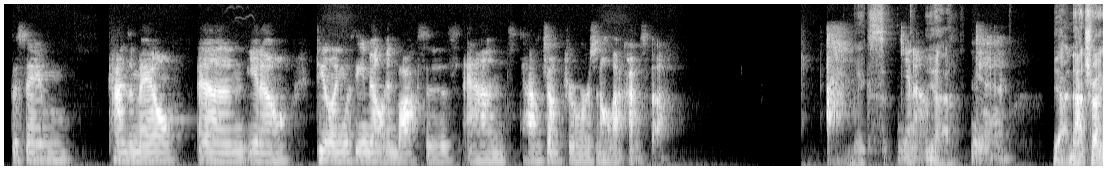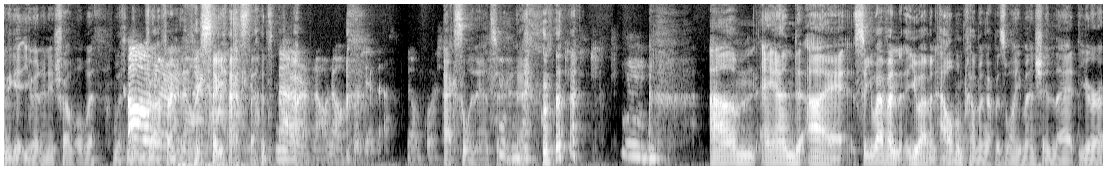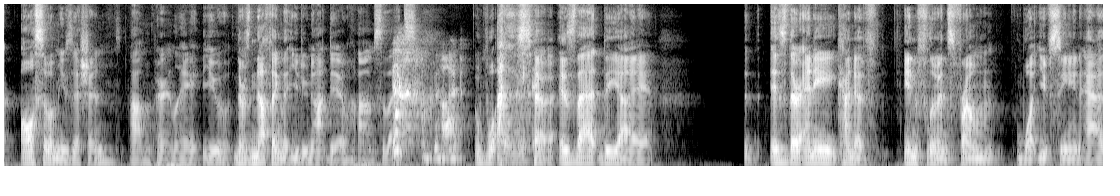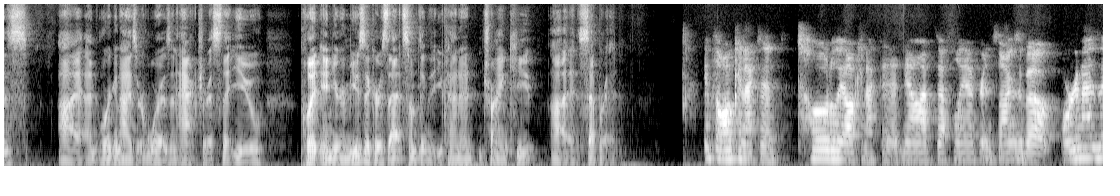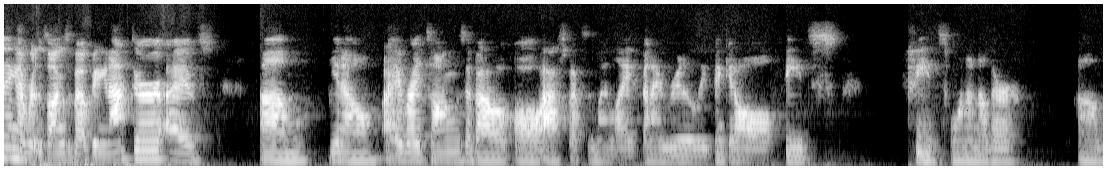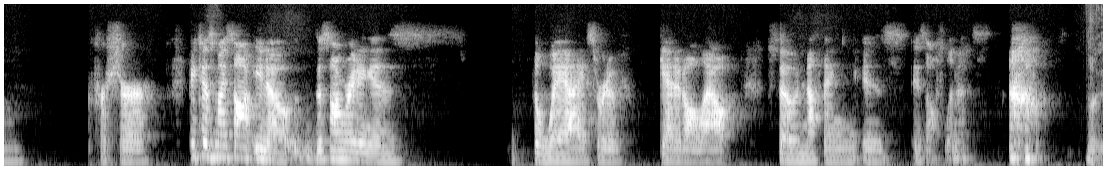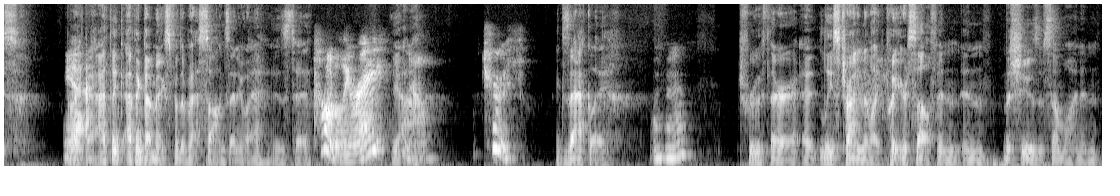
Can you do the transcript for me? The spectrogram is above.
the same kinds of mail and, you know, dealing with email inboxes and have junk drawers and all that kind of stuff. Makes, you know, yeah. Yeah. Yeah, not trying to get you in any trouble with with name oh, drop no, or no, anything. No, so yes, no, that's no, no, no, no, of course you that. No, of course. Excellent answer. Um, and uh, so you have an you have an album coming up as well. You mentioned that you're also a musician. Um, apparently, you there's nothing that you do not do. Um, so that's oh God. what. So So is that the? Uh, is there any kind of influence from what you've seen as uh, an organizer or as an actress that you put in your music, or is that something that you kind of try and keep uh, separate? It's all connected. Totally all connected. Now I've definitely I've written songs about organizing. I've written songs about being an actor. I've um, you know, I write songs about all aspects of my life and I really think it all feeds feeds one another. Um, for sure. Because my song, you know, the songwriting is the way I sort of get it all out. So nothing is is off limits. Nice. Yeah. that. I think I think that makes for the best songs anyway. Is to Totally, right? Yeah. Know, truth. exactly Mm-hmm. truth, or at least trying to like put yourself in in the shoes of someone, and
